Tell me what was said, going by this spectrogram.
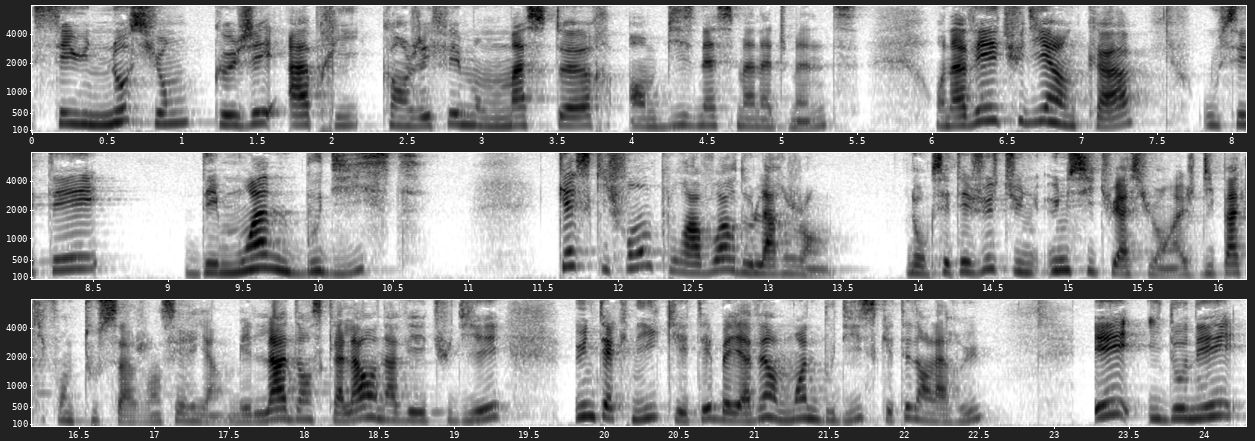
c'est une notion que j'ai appris quand j'ai fait mon master en business management. On avait étudié un cas où c'était des moines bouddhistes. Qu'est-ce qu'ils font pour avoir de l'argent? Donc c'était juste une, situation. Hein. Je dis pas qu'ils font tout ça, j'en sais rien. Mais là, dans ce cas-là, on avait étudié une technique qui était, ben, il y avait un moine bouddhiste qui était dans la rue et il donnait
